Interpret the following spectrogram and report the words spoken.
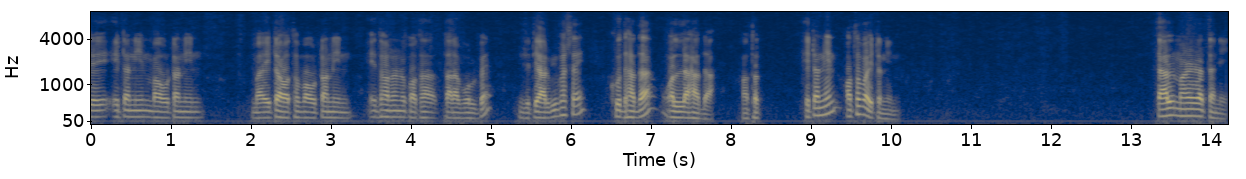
যে এটা নিন বা ওটা নিন বা এটা অথবা ওটা নিন, এ ধরনের কথা তারা বলবে যেটি আরবি ভাষায় খুদহাদা ওয়াল্লাহাদা, অর্থাৎ এটা নিন অথবা এটা নিন। তাল মারেরাতানি,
